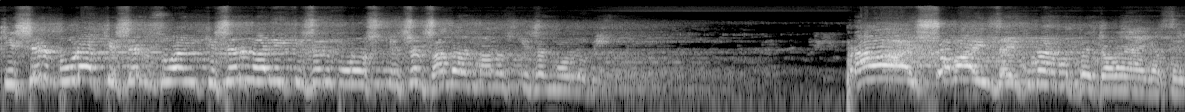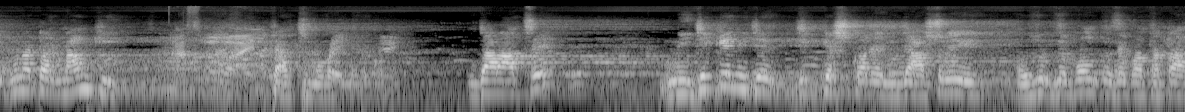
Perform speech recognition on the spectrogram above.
কিসের বুড়া কিসের জোয়ান কিসের নারী কিসের পুরুষ কিসের সাধারণ মানুষ কিসের মৌলবী? প্রায় সবাই যে গুণার মধ্যে জড়াইয়া গেছে এই গুণাটার নাম কি? Touch mobile. যারা আছে নিজেকে নিজে জিজ্ঞেস করেন যে আসলে হুজুর যে বলতেছে কথাটা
